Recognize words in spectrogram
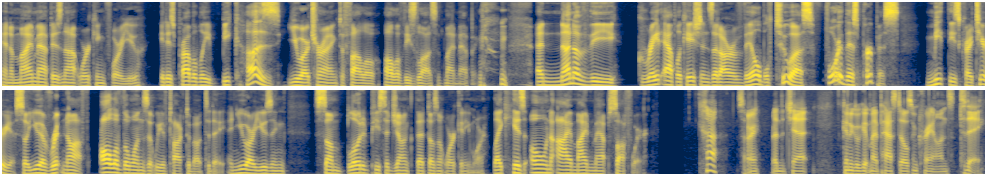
and a mind map is not working for you, it is probably because you are trying to follow all of these laws of mind mapping. and none of the great applications that are available to us for this purpose meet these criteria. So you have written off all of the ones that we have talked about today, and you are using some bloated piece of junk that doesn't work anymore, like his own iMindMap software. Ha. Sorry, read the chat. Gonna go get my pastels and crayons today.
